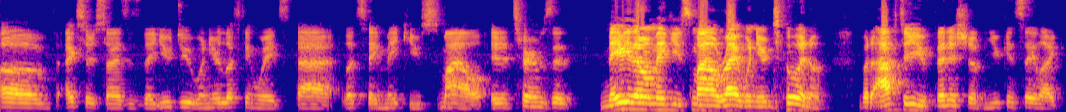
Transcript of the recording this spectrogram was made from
of exercises that you do when you're lifting weights that let's say make you smile in terms of maybe they don't make you smile right when you're doing them but after you finish them you can say like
